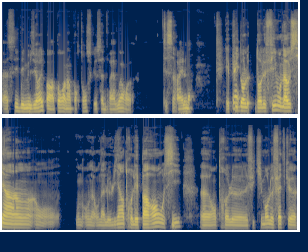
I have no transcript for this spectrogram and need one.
assez démesurée par rapport à l'importance que ça devrait avoir C'est ça. réellement. Et puis Ouais. dans le dans le film, on a aussi un, on, on a, on a le lien entre les parents aussi, euh, entre le effectivement le fait que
